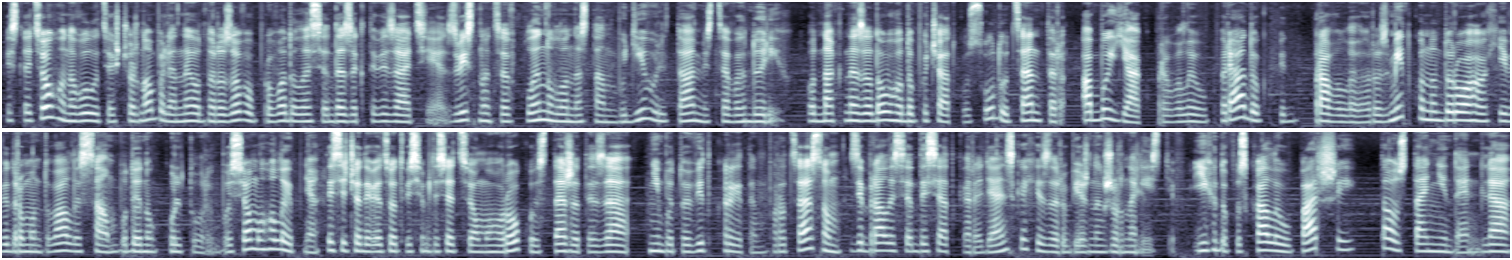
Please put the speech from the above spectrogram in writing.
Після цього на вулицях Чорнобиля неодноразово проводилася дезактивізація. Звісно, це вплинуло на стан будівель та місцевих доріг. Однак незадовго до початку суду центр аби як привели у порядок, підправили розмітку на дорогах і відремонтували сам будинок культури. Бо 7 липня 1987 року стежити за нібито відкритим процесом зібралися десятки радянських і зарубіжних журналістів. Їх допускали у перший та останній день для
